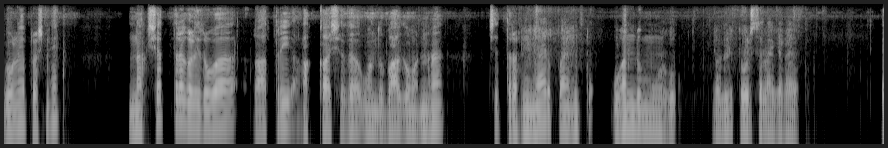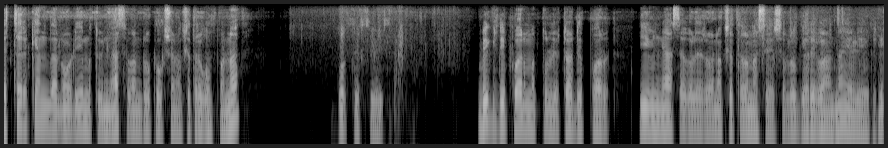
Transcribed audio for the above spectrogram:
ಏಳನೇ ಪ್ರಶ್ನೆ. ನಕ್ಷತ್ರಗಳಿರುವ ರಾತ್ರಿ ಆಕಾಶದ ಒಂದು ಭಾಗವನ್ನ ಚಿತ್ರ ಹನ್ನೆರಡು ಪಾಯಿಂಟ್ ಒಂದು ಮೂರು ರಲ್ಲಿ ತೋರಿಸಲಾಗಿದೆ. ಎಚ್ಚರಿಕೆಯಿಂದ ನೋಡಿ ಮತ್ತು ವಿನ್ಯಾಸಗಳನ್ನು ಉಪಕ್ಷ ನಕ್ಷತ್ರ ಗುಂಪನ್ನು ಗುರುತಿಸಿ. ಬಿಗ್ ಡಿಪ್ಪರ್ ಮತ್ತು ಲಿಟಲ್ ಡಿಪ್ಪರ್ ಈ ವಿನ್ಯಾಸಗಳಿರುವ ನಕ್ಷತ್ರವನ್ನು ಸೇರಿಸಲು ಗೆರೆಗಳನ್ನು ಎಳೆಯಿರಿ.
